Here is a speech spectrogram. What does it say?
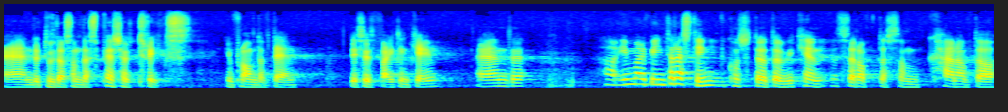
and do the, some the special tricks in front of them. This is fighting game. And uh, uh, it might be interesting because the, we can set up the, some kind of the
